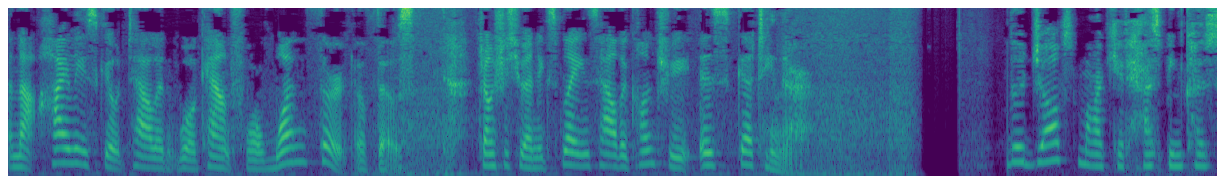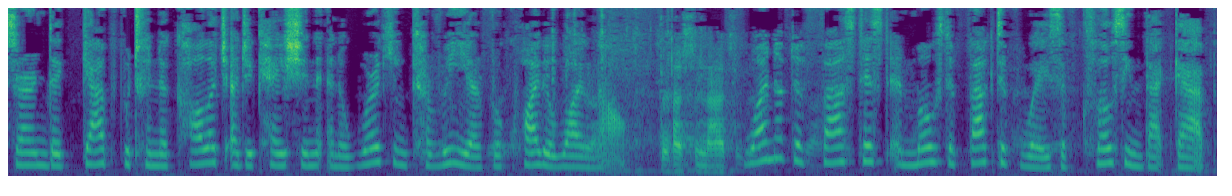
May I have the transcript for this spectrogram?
and that highly skilled talent will account for one third of those. Zhang Shixuan explains how the country is getting there. The jobs market has been concerned the gap between a college education and a working career for quite a while now. One of the fastest and most effective ways of closing that gap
